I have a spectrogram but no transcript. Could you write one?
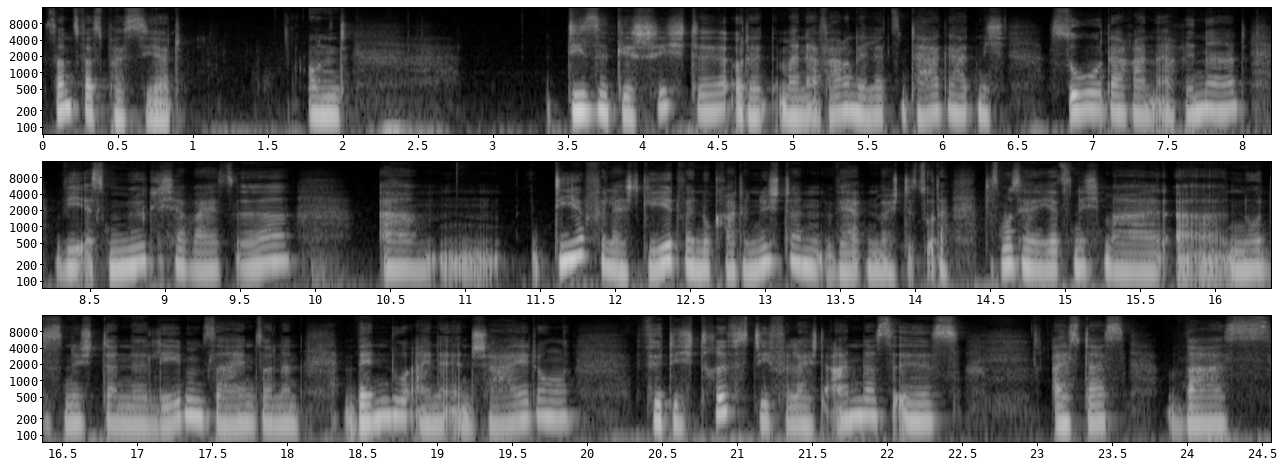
sonst was passiert. Und diese Geschichte oder meine Erfahrung der letzten Tage hat mich so daran erinnert, wie es möglicherweise ähm, dir vielleicht geht, wenn du gerade nüchtern werden möchtest. Oder das muss ja jetzt nicht mal äh, nur das nüchterne Leben sein, sondern wenn du eine Entscheidung für dich triffst, die vielleicht anders ist als das, was,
